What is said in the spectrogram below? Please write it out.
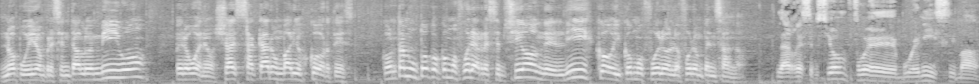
No pudieron presentarlo en vivo, pero bueno, ya sacaron varios cortes. Contame un poco cómo fue la recepción del disco y cómo fueron, lo fueron pensando. La recepción fue buenísima,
